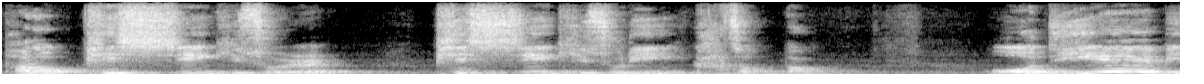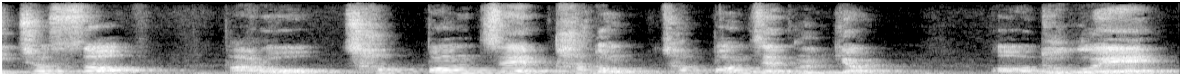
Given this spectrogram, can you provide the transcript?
바로 PC 기술, PC 기술이 가졌던 어디에 미쳤어? 바로 첫 번째 파동, 첫 번째 물결. 어, 누구의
